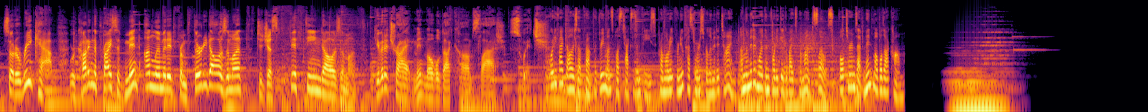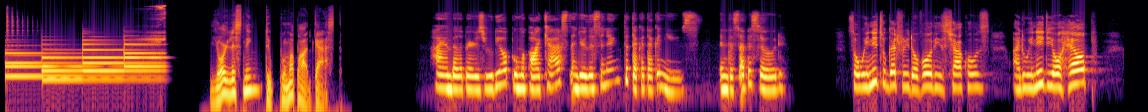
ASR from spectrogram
F- So to recap, we're cutting the price of Mint Unlimited from $30 a month to just $15 a month. Give it a try at mintmobile.com slash switch. $45 upfront for three months plus taxes and fees. Promo rate for new customers for limited time. Unlimited more than 40 gigabytes per month. Slows. Full terms at mintmobile.com. You're listening to Puma Podcast. Hi, I'm Bella Perez Rubio, Puma Podcast, and you're listening to Teka Teka News. In this episode, So we need to get rid of all these shackles, and we need your help,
